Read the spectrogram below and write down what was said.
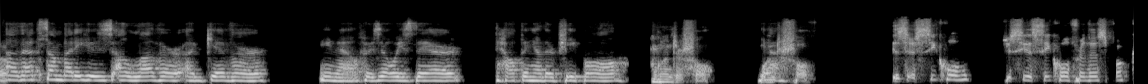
Oh, that's somebody who's a lover, a giver, you know, who's always there helping other people. Wonderful. Wonderful. Yeah. Is there a sequel Do you see a sequel for this book?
